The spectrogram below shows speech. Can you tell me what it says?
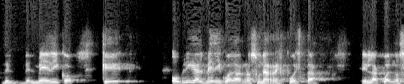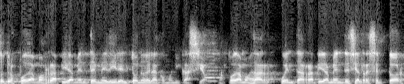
del, del médico, que obliga al médico a darnos una respuesta en la cual nosotros podamos rápidamente medir el tono de la comunicación. Nos podamos dar cuenta rápidamente si el receptor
